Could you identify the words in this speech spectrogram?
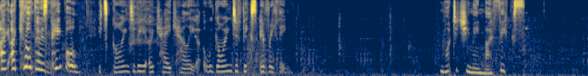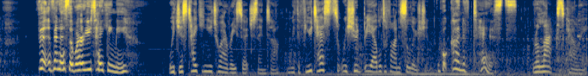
I, I killed those people. It's going to be okay, Callie. Uh, we're going to fix everything. What did she mean by fix? Va- Vanessa, where are you taking me? We're just taking you to our research centre. With a few tests, we should be able to find a solution. What kind of tests? Relax, Callie.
